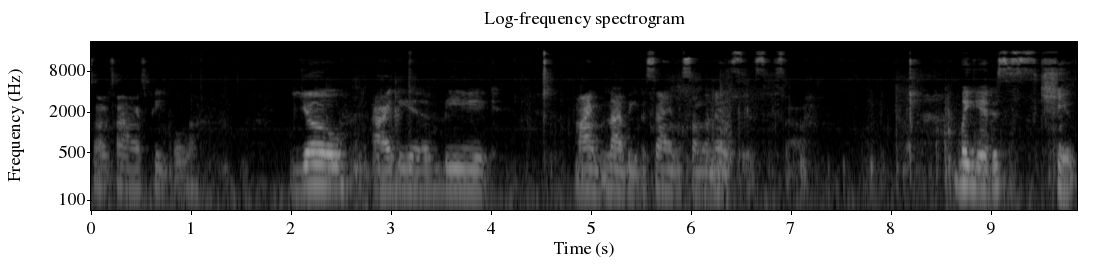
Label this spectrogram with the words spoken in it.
sometimes people your idea of big might not be the same as someone else's. So, but yeah, this is cute.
